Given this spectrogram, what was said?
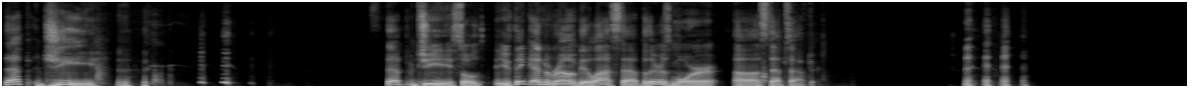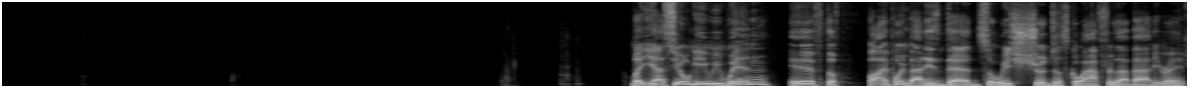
Step G. step G. So you think end of round would be the last step, but there is more uh, steps after. but yes, Yogi, we win if the five point baddie is dead. So we should just go after that baddie, right?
